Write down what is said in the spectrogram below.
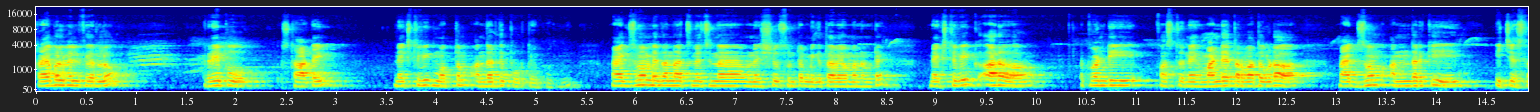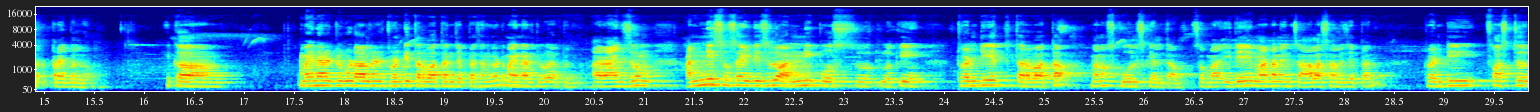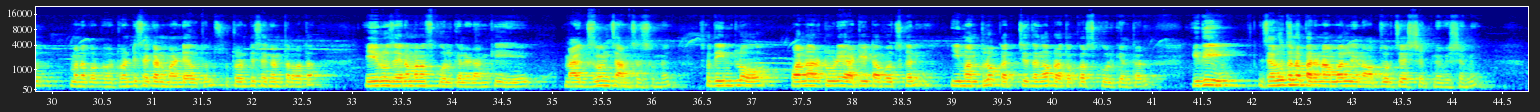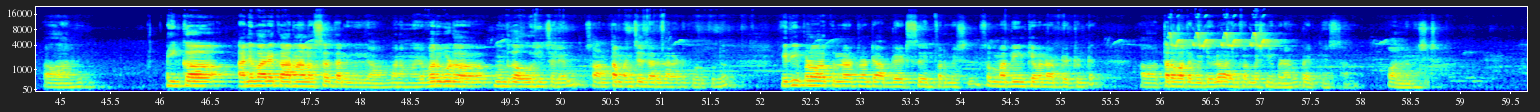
ట్రైబల్ వెల్ఫేర్లో రేపు స్టార్ట్ అయ్యి నెక్స్ట్ వీక్ మొత్తం అందరిది పూర్తయిపోతుంది. మ్యాక్సిమం ఏదన్నా చిన్న చిన్న ఇష్యూస్ ఉంటే మిగతావి ఏమైనా ఉంటే next week or twenty first Monday తర్వాత కూడా మ్యాక్సిమం అందరికీ ఇచ్చేస్తారు ట్రైబల్లో ఇక మైనారిటీ కూడా ఆల్రెడీ ట్వంటీ తర్వాత అని చెప్పేసాను కాబట్టి మైనారిటీలో అయిపోయింది. మ్యాక్సిమం అన్ని సొసైటీస్లో అన్ని పోస్టులకి ట్వంటీ ఎయిత్ తర్వాత మనం స్కూల్స్కి వెళ్తాం. సో ఇదే మాట నేను చాలాసార్లు చెప్పాను. ట్వంటీ ఫస్ట్ మనకు ట్వంటీ సెకండ్ మండే అవుతుంది. సో ట్వంటీ సెకండ్ తర్వాత ఏ రోజైనా మనం స్కూల్కి వెళ్ళడానికి మ్యాక్సిమం ఛాన్సెస్ ఉన్నాయి. సో దీంట్లో వన్ ఆర్ టూ డే అటు ఇటు అవ్వచ్చు కానీ ఈ మంత్లో ఖచ్చితంగా ప్రతి ఒక్కరు స్కూల్కి వెళ్తారు. ఇది జరుగుతున్న పరిణామాలు నేను అబ్జర్వ్ చేసి చెప్పిన విషయమే. ఇంకా అనివార్య కారణాలు వస్తే దానికి ఇక మనం ఎవరు కూడా ముందుగా ఊహించలేము. సో అంత మంచిగా జరగాలని కోరుకుందాం. ఇది ఇప్పటివరకు ఉన్నటువంటి అప్డేట్స్ ఇన్ఫర్మేషన్. సో మళ్ళీ ఇంకేమైనా అప్డేట్ ఉంటే తర్వాత వీడియోలో ఇన్ఫర్మేషన్ ఇవ్వడానికి ప్రయత్నిస్తాను. All the best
